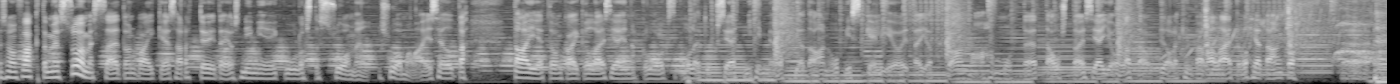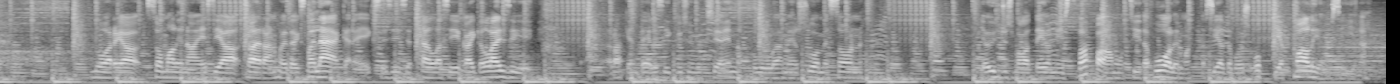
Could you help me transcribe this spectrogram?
Se on fakta myös Suomessa, että on vaikea saada töitä, jos nimi ei kuulosta suome, suomalaiselta. Tai että on kaikenlaisia ennakkoluoletuksia, että mihin me ohjataan opiskelijoita, jotka on maahanmuuttajataustaisia jolla, jollakin tavalla, että ohjataanko äh, nuoria somalinaisia sairaanhoitajiksi vai lääkäreiksi. Siis että tällaisia kaikenlaisia rakenteellisia kysymyksiä ennakkoluuloja meillä Suomessa on. Ja Yhdysvallat ei ole niistä vapaa, mutta siitä huolimatta sieltä voisi oppia paljon siinä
